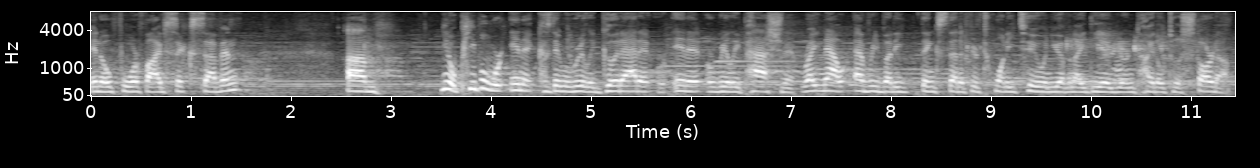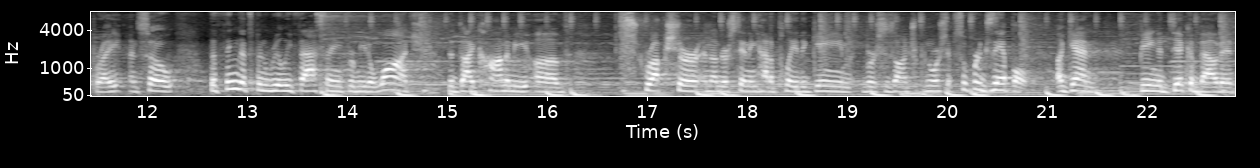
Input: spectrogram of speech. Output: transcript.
in 04, 5, 6, 7. Um, you know, people were in it because they were really good at it, or in it, or really passionate. Right now, everybody thinks that if you're 22 and you have an idea, you're entitled to a startup, right? And so, the thing that's been really fascinating for me to watch, the dichotomy of structure and understanding how to play the game versus entrepreneurship. So, for example, again, being a dick about it,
